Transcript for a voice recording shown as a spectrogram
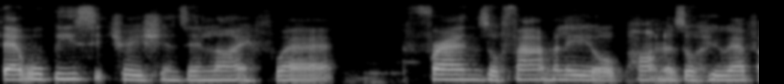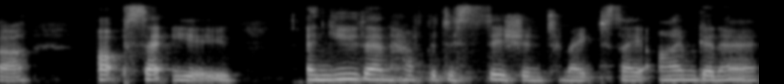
there will be situations in life where friends or family or partners or whoever upset you, and you then have the decision to make to say, I'm going to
